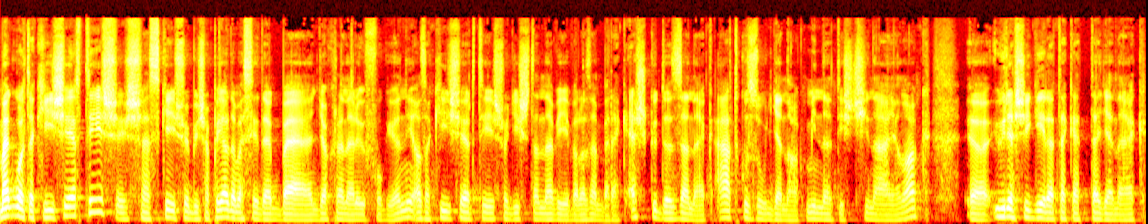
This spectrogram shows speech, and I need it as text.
Megvolt a kísértés, és ez később is a példabeszédekben gyakran elő fog jönni, az a kísértés, hogy Isten nevével az emberek esküdözzenek, átkozódjanak, mindent is csináljanak, üres ígéreteket tegyenek,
